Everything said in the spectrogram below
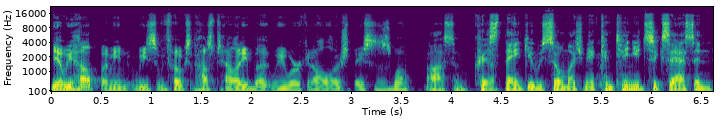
yeah, we help. I mean, we, we focus on hospitality, but we work in all our spaces as well. Awesome. Chris, thank you so much, man. Continued success. And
